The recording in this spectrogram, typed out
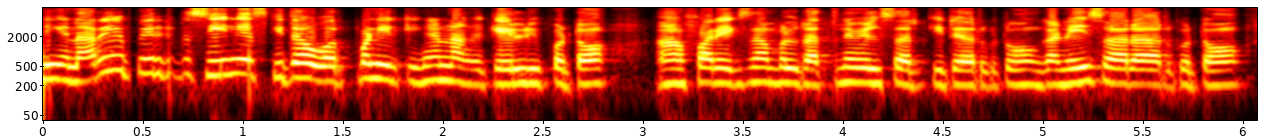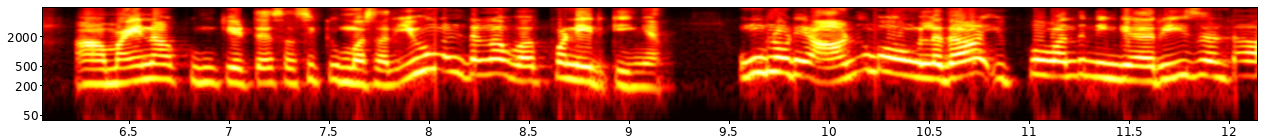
நீங்க நிறைய பேர்கிட்ட சீனியர்ஸ் கிட்ட ஒர்க் பண்ணிருக்கீங்கன்னு நாங்க கேள்விப்பட்டோம். ஃபார் எக்ஸாம்பிள் ரத்னவேல் சார் கிட்ட இருக்கட்டும் கணேஷ் சாரா இருக்கட்டும் மைனா கும்கேட்ட சசிகுமார் சார் இவங்கள்ட்ட எல்லாம் ஒர்க் பண்ணிருக்கீங்க உங்களுடைய அனுபவங்களை தான் இப்போ வந்து நீங்க ரீசெண்டா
